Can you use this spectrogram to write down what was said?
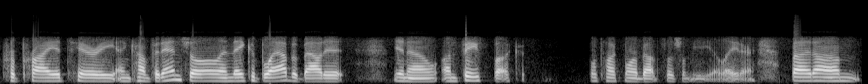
proprietary and confidential, and they could blab about it, you know, on Facebook. We'll talk more about social media later. But, um,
